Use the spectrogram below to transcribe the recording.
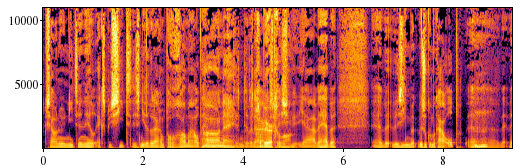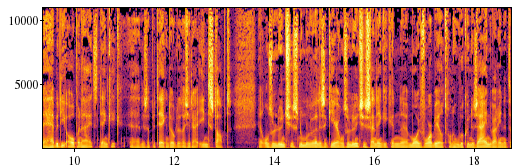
zou nu niet een heel expliciet. Het is niet dat we daar een programma op hebben. Oh, nee. Het dat Het gebeurt gewoon. Ja, we hebben. eh, we, we, zien, we zoeken elkaar op. Eh, Mhm. we, we hebben die openheid, denk ik. Eh, dus dat betekent ook dat als je daar instapt. onze lunches noemen we wel eens een keer. Onze lunches zijn denk ik een mooi voorbeeld van hoe we kunnen zijn. Waarin het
